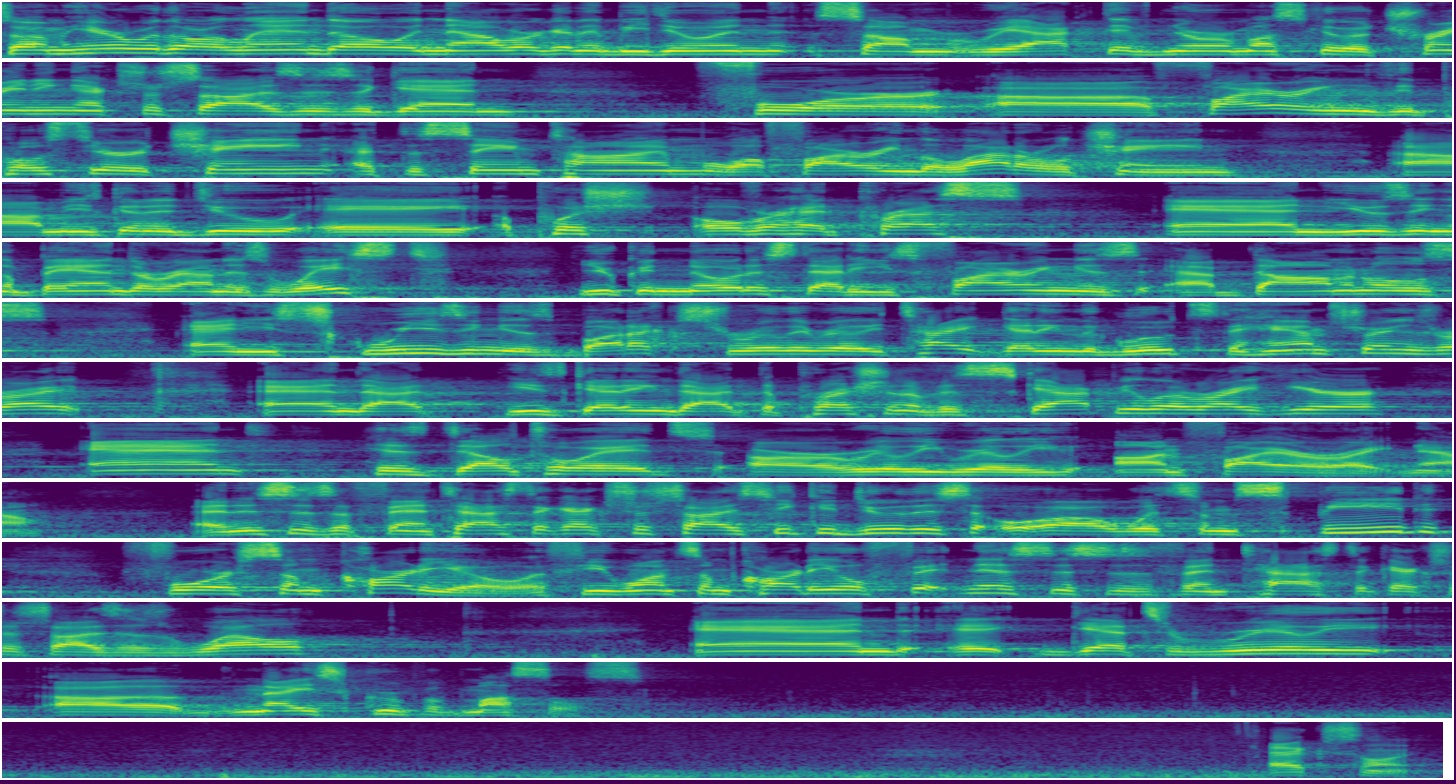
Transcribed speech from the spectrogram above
So I'm here with Orlando and now we're going to be doing some reactive neuromuscular training exercises again for uh, firing the posterior chain at the same time while firing the lateral chain. Um, he's going to do a, a push overhead press and using a band around his waist. You can notice that he's firing his abdominals and he's squeezing his buttocks really, really tight, getting the glutes to hamstrings right, and that he's getting that depression of his scapula right here, and his deltoids are really, really on fire right now. And this is a fantastic exercise. He could do this uh, with some speed for some cardio. If you want some cardio fitness, this is a fantastic exercise as well. And it gets a really uh, nice group of muscles. Excellent.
